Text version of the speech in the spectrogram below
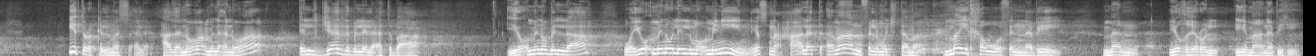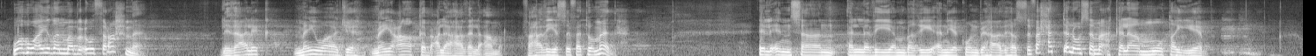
يترك المسألة. هذا نوع من أنواع الجذب للأتباع. يؤمن بالله ويؤمن للمؤمنين. يصنع حالة أمان في المجتمع. ما يخوف النبي من يظهر الإيمان به. وهو أيضا مبعوث رحمة. لذلك ما يواجه ما يعاقب على هذا الأمر. فهذه صفة مدح. الإنسان الذي ينبغي أن يكون بهذه الصفة حتى لو سمع كلام مو طيب.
